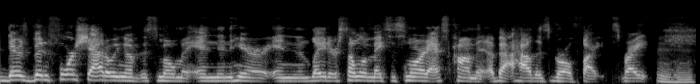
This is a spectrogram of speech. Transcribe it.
there's been foreshadowing of this moment and then here and then later someone makes a smart ass comment about how this girl fights right Mhm.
